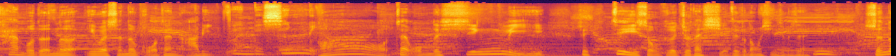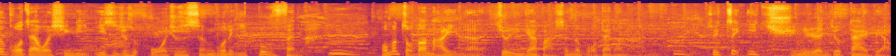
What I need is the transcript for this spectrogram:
看不得那，因为神的国在哪里？在你的心里。哦，在我们的心里。所以这一首歌就在写这个东西，是不是？嗯。神的国在我心里，意思就是我就是神国的一部分啦。嗯。我们走到哪里呢，就应该把神的国带到哪里。嗯。所以这一群人就代表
